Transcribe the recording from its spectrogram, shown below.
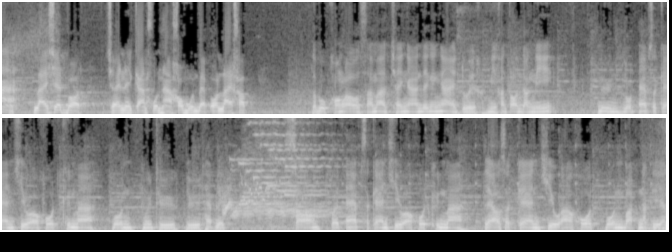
5. Line Chatbot ใช้ในการค้นหาข้อมูลแบบออนไลน์ครับ ระบบของเราสามารถใช้งานได้ง่าย ๆ โดยมีขั้นตอนดังนี้ 1. โหลดแอปสแกน QR Code ขึ้นมา บนมือถือหรือแท็บเล็ต 2. เปิดแอปสแกน QR Code ขึ้นมา แล้วสแกน QR Code บนบัตรนักเรียน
